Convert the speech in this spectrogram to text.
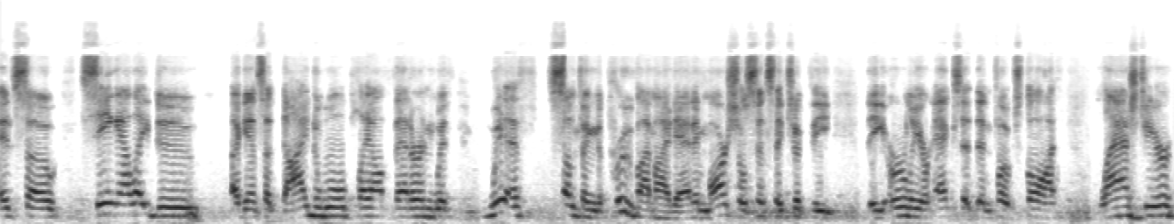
and so seeing how they do against a dyed-in-the-wool playoff veteran with with something to prove, I might add, And Marshall since they took the the earlier exit than folks thought last year.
